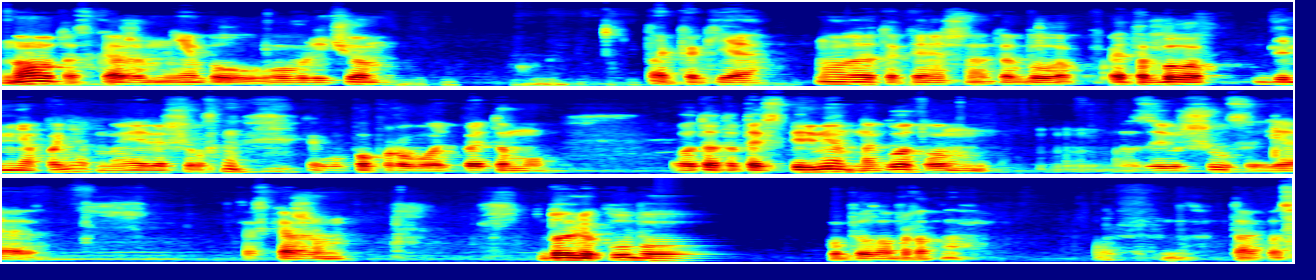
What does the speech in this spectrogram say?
но, так скажем, не был вовлечен так, как я. Ну, это, конечно, это было, это было для меня понятно, но я решил как бы попробовать. Поэтому вот этот эксперимент на год, он завершился. Я, так скажем, долю клуба купил обратно. Так вот.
